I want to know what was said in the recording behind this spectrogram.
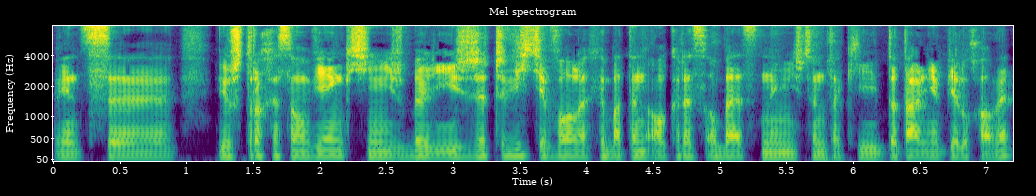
więc y, już trochę są więksi niż byli i rzeczywiście wolę chyba ten okres obecny niż ten taki totalnie pieluchowy,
